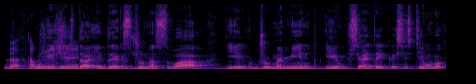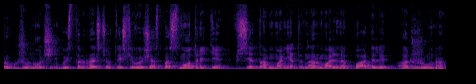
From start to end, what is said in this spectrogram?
да? Там У них еще... есть, да, и DEX, Juno Swap, и Juno Mint, и вся эта экосистема вокруг Juno очень быстро растет. Если вы сейчас посмотрите, все там монеты нормально падали, а Juno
